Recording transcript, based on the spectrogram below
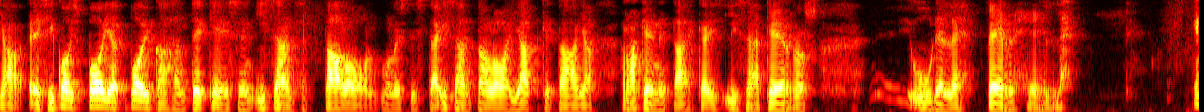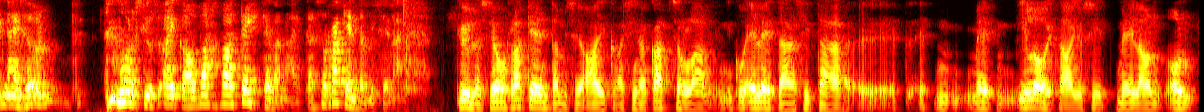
ja esikoispoikahan tekee sen isänsä taloon. Monesti sitä isän taloa jatketaan ja rakennetaan ehkä lisää kerros uudelle perheelle. Ja näin se on, morsiusaika on vahvaa tehtävän aikaa, se on rakentamisen aika. Kyllä, se on rakentamisen aikaa. Siinä katsellaan, niin kuin eletään sitä, että et me iloitaan jo siitä, että meillä on, on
